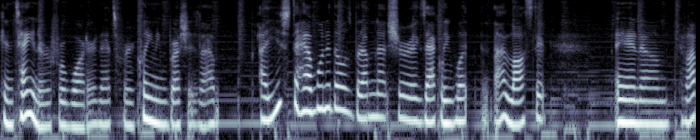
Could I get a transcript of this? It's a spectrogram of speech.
container for water that's for cleaning brushes. I I used to have one of those, but I'm not sure exactly what I lost it. And um, if I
